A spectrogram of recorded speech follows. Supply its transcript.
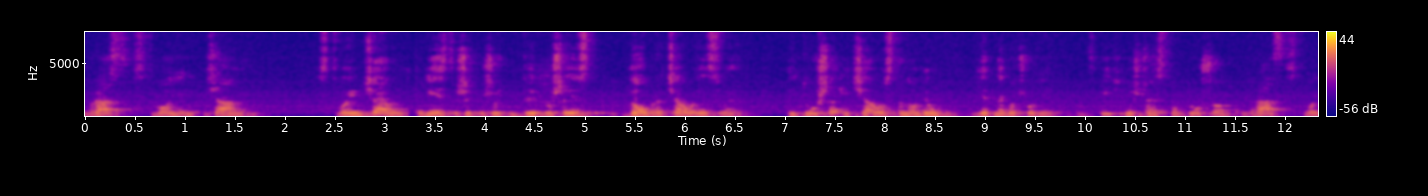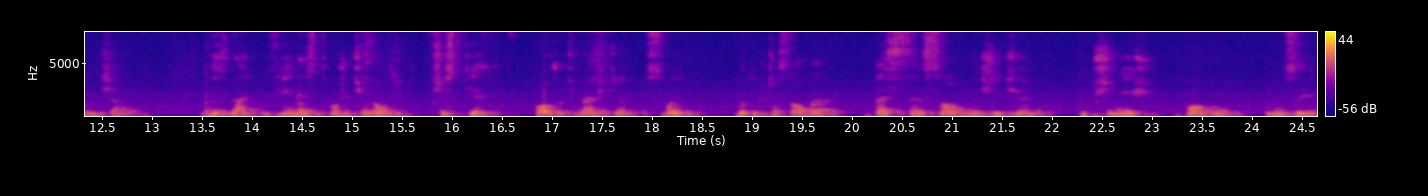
wraz z Twoim ciałem. Z Twoim ciałem. To nie jest, że dusza jest dobra, ciało jest złe. I dusza i ciało stanowią jednego człowieka. Więc idź nieszczęsna duszą wraz z Twoim ciałem. Wyznaj winy Stworzycielowi wszystkiego. Porzuć wreszcie swoje dotychczasowe, bezsensowne życie i przynieś Bogu łzy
